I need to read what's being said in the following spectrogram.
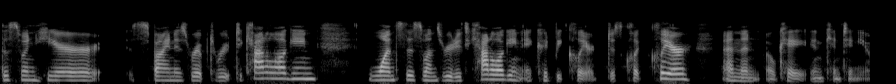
this one here spine is ripped route to cataloging. Once this one's routed to cataloging, it could be cleared. Just click clear and then OK and continue.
